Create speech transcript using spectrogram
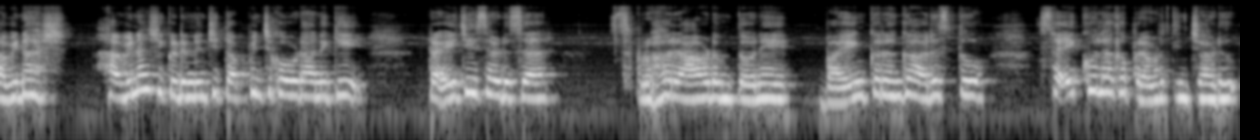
అవినాష్ అవినాష్ ఇక్కడి నుంచి తప్పించుకోవడానికి ట్రై చేశాడు సార్. స్పృహ రావడంతోనే భయంకరంగా అరుస్తూ సైకోలాగా ప్రవర్తించాడు.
